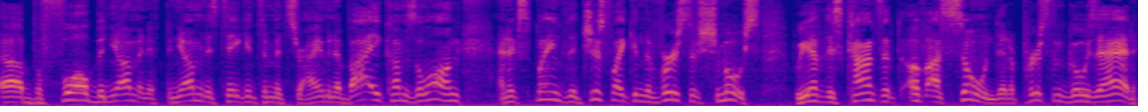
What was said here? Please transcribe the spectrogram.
uh, befall Binyamin if Binyamin is taken to Mitzrayim, and Abaye comes along and explains that just like in the verse of Shmos, we have this concept of ason that a person goes ahead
